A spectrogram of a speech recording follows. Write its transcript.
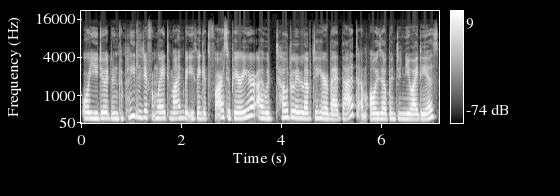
or you do it in a completely different way to mine, but you think it's far superior. I would totally love to hear about that. I'm always open to new ideas.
